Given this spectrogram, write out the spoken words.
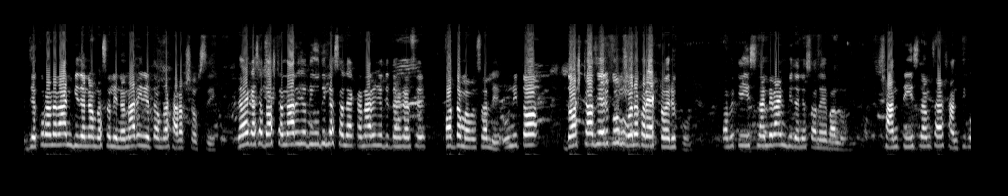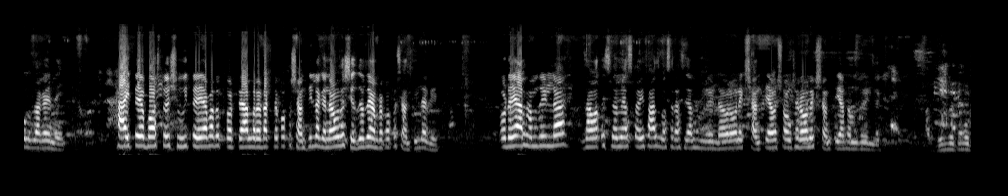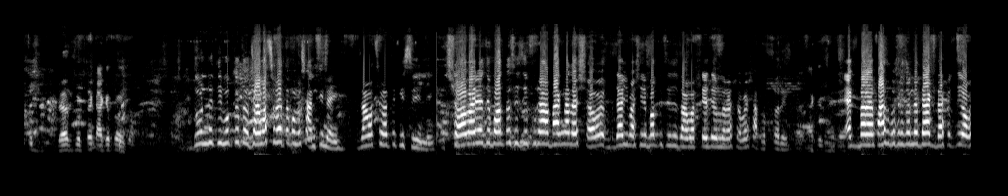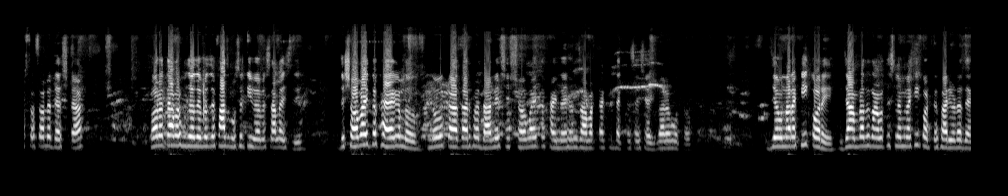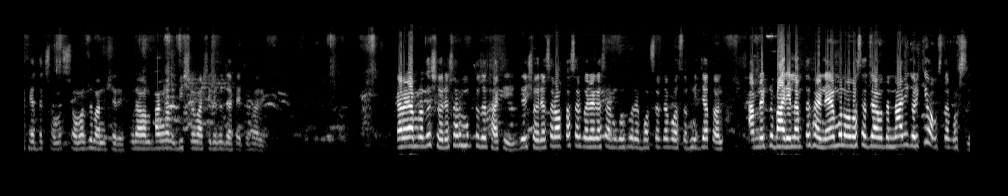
যে কোরআনের আইন বিধানে আমরা চলি না নারীরে তো আমরা খারাপ সবচেয়ে। দেখা গেছে দশটা নারী যদি উদিলে চলে, একটা নারী যদি দেখা গেছে পদ্মামাবে চলে, উনি তো দশটা যেরকম মনে করে একটা এরকম তবে কি ইসলামের আইন বিধানে চলে ভালো? শান্তি ইসলাম ছাড়া শান্তি কোনো জায়গায় নেই। খাইতে, বসতে, শুইতে, আবাদত করতে আল্লাহর ডাকতে কত শান্তি লাগে না, আমাদের সেজে আমরা কত শান্তি লাগে। ওটাই আলহামদুলিল্লাহ, জামাত ইসলামে আজকে আমি পাঁচ বছর আছি, আলহামদুলিল্লাহ আমার অনেক শান্তি, আমার সংসারে অনেক শান্তি, আলহামদুলিল্লাহ। গড়তে কাকে প্রয়োজন? দুর্নীতি মুক্ত তো জামাত ছাড়া তো কোনো শান্তি নাই। জামাত ছাড়া তো কিছুই নেই। সবাই যে বলতেছে যে পুরা বাংলাদেশ, সবাই দেশবাসীর বলতেছে যে জামাতকে যে ওনারা সবাই সাপোর্ট করে। একবার পাঁচ বছরের জন্য দেখ, দেখো কি অবস্থা চলে দেশটা। পরে তো আবার বোঝা যাবে যে পাঁচ বছর কীভাবে চালাইছে। যে সবাই তো খাই গেল, নৌকা, তারপর ধানের সবাই তো খাইলো, এখন জামারটা কি দেখতে চাই শেষবারের মতো? যে ওনারা কি করে? যে আমরা তো জামাত ইসলামরা কি করতে পারি? ওরা দেখে, দেখ, সমাজ সমাজের মানুষের। পুরা বাংলাদেশ বিশ্ববাসীর যে দেখাইতে পারে। কারণ আমরা যে স্বৈরাচার মুক্ত যে থাকি, যে স্বৈরাচার অত্যাচার করে গেছে আমাদের উপরে বছর পর বছর নির্যাতন, আমরা একটু বাইরে নামতে পারি না। এমন অবস্থা যে আমাদের নারী করে কি অবস্থা করছে?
